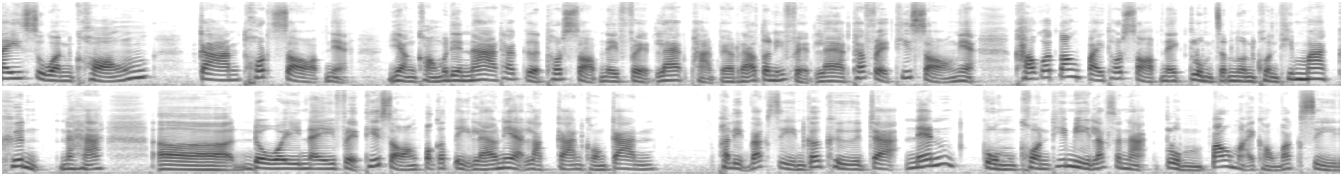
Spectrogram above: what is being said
ในส่วนของ การทดสอบเนี่ยอย่างของโมเดอร์นาถ้าเกิดทดสอบใน phase แรกผ่านไปแล้วตอนนี้ phase แรก ถ้า phase ที่2เนี่ยเขาก็ต้องไปทดสอบในกลุ่มจำนวนคนที่มากขึ้นนะคะโดยใน phase ที่ 2 ปกติแล้วเนี่ยหลักการของการผลิตวัคซีนก็คือจะเน้นกลุ่มคนที่มีลักษณะกลุ่มเป้าหมายของวัคซีน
